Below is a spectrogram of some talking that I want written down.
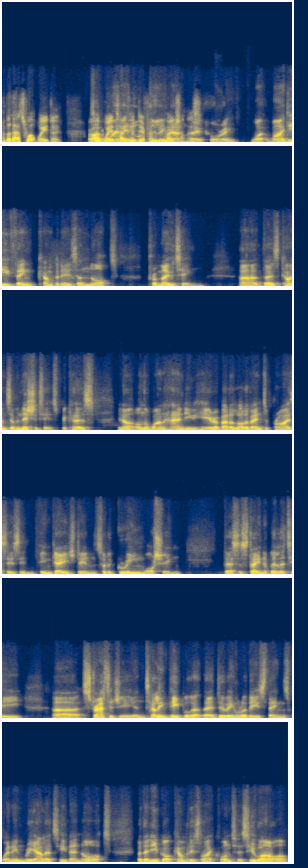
But that's what we do. Right, so we're taking a different approach that, on this. Though, Corey, why, why do you think companies are not promoting uh, those kinds of initiatives? Because you know, on the one hand, you hear about a lot of enterprises in, engaged in sort of greenwashing their sustainability uh, strategy and telling people that they're doing all of these things when in reality they're not. But then you've got companies like Qantas who are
